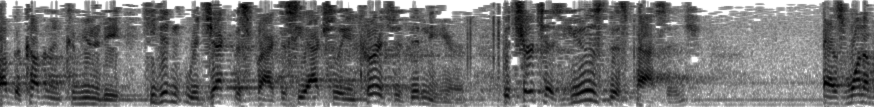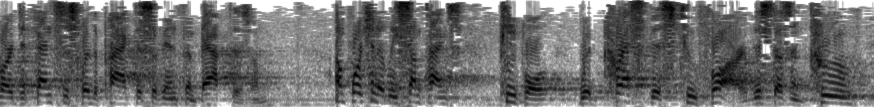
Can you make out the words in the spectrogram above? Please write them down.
of the covenant community. He didn't reject this practice. He actually encouraged it, didn't he, here? The church has used this passage as one of our defenses for the practice of infant baptism. Unfortunately, sometimes people would press this too far. This doesn't prove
